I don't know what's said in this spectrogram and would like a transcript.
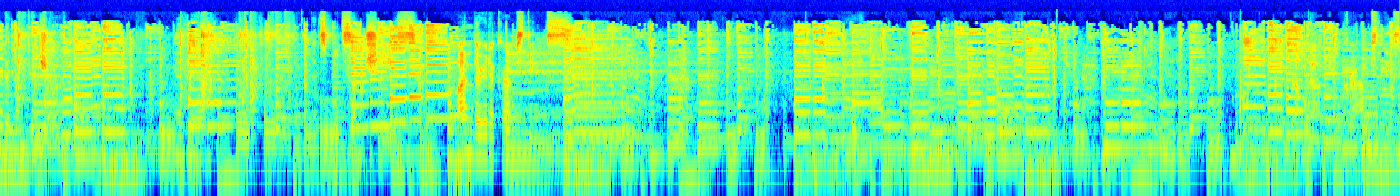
Yan, i-flatten natin siya. And then, let's put some cheese under the crab sticks. Sobrang daming crab sticks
